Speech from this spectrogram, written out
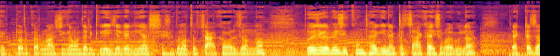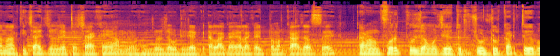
সেক্টর কারণ আশিক আমাদেরকে এই জায়গায় নিয়ে আসছে শুধুমাত্র চা খাওয়ার জন্য। তো এই জায়গায় বেশিক্ষণ থাকি না, একটা চা খাই সবাই মিলা। একটা চা না আর কি, চারজন একটা চা খাই আমরা এখন চলে যাব ডিরেক্ট এলাকায়। এলাকায় একটু আমার কাজ আছে। কারণ ফরিদপুর যাব যেহেতু চুল টুল কাটতে হইব,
